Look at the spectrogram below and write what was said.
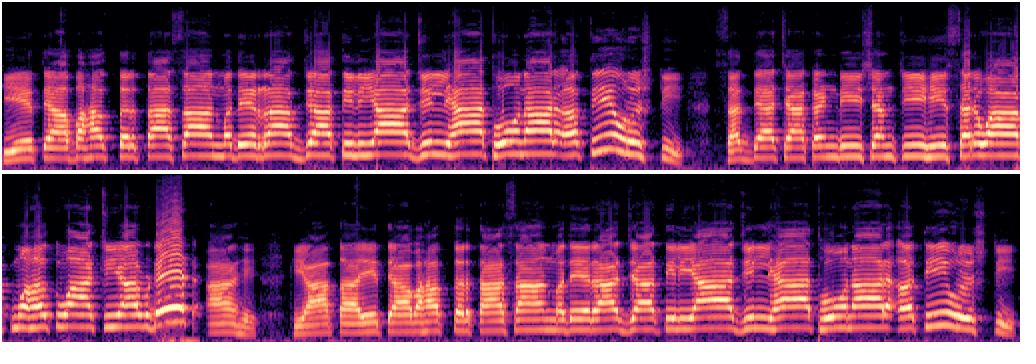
की येत्या बहात्तर तासांमध्ये राज्यातील या जिल्ह्यात होणार अतिवृष्टी. सध्याच्या कंडिशनची ही सर्वात महत्वाची अपडेट आहे की आता येत्या बहात्तर तासांमध्ये राज्यातील या जिल्ह्यात होणार अतिवृष्टी.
